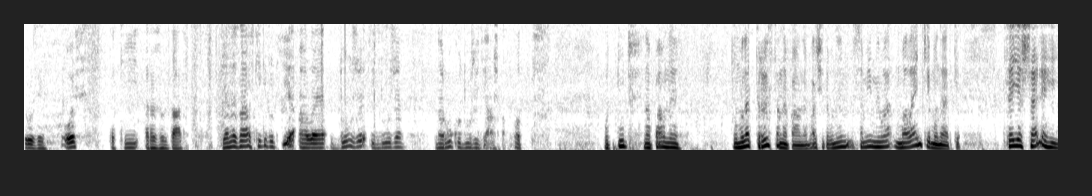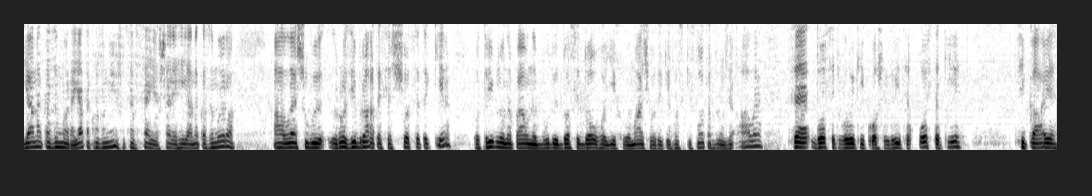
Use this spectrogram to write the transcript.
Друзі, ось такий результат. Я не знаю, скільки тут є, але дуже і дуже на руку дуже тяжко. От, от тут, напевне, ну, монет 300, напевне, бачите, вони самі маленькі монетки. Це є шеляги Яна Казимира. Я так розумію, що це все є шеляги Яна Казимира. Але щоб розібратися, що це таке, потрібно, напевне, буде досить довго їх вимачувати в якихось кислотах, друзі. Але це досить великий кошик. Дивіться, ось такі цікаві,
